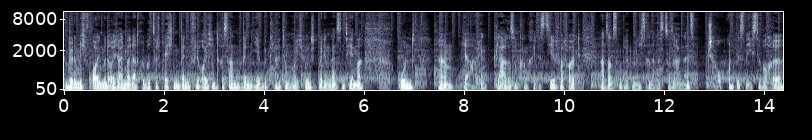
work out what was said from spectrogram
würde mich freuen, mit euch einmal darüber zu sprechen, wenn für euch interessant, wenn ihr Begleitung euch wünscht bei dem ganzen Thema und ähm, ja, ein klares und konkretes Ziel verfolgt. Ansonsten bleibt mir nichts anderes zu sagen als ciao und bis nächste Woche.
